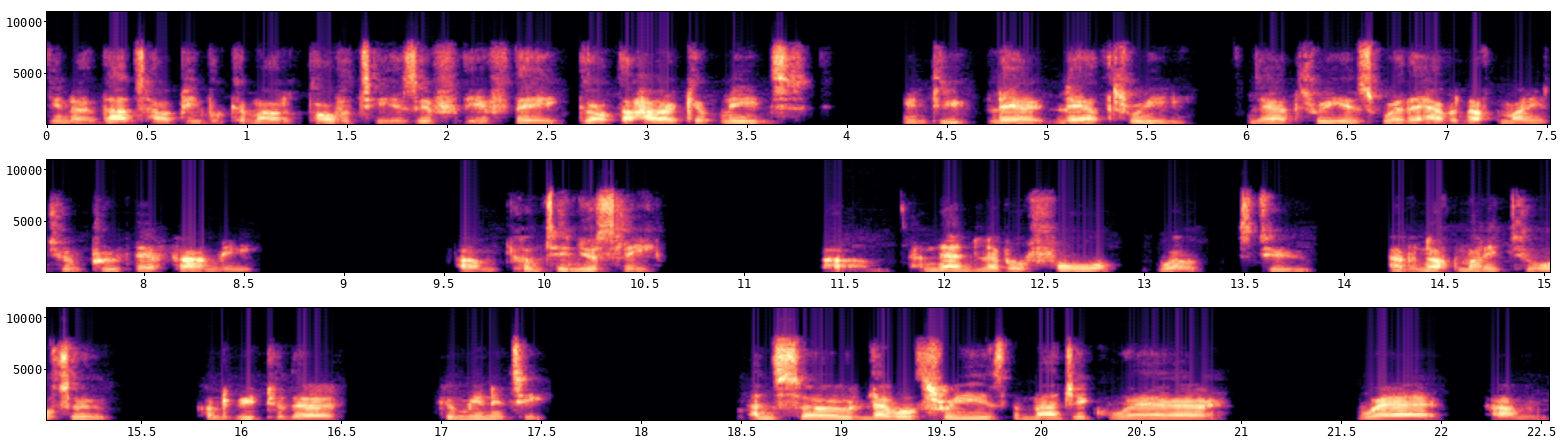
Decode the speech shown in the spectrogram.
you know that's how people come out of poverty is if if they got the hierarchy of needs into layer layer three. Layer three is where they have enough money to improve their family um, continuously, um, and then level four, well, is to have enough money to also contribute to their community. And so level three is the magic where where um,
